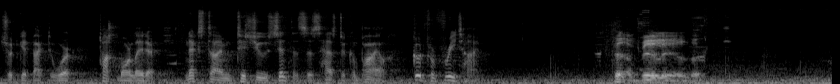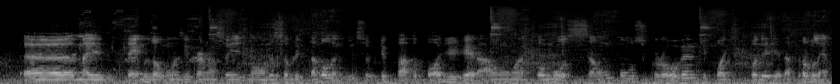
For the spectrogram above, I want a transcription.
Should get back to work. Talk more later. Next time, tissue synthesis has to compile. Good for free time. Tá, beleza. Uh, mas temos algumas informações novas sobre o que está rolando. Isso de fato pode gerar uma comoção com os Krogan que pode, poderia dar problema.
